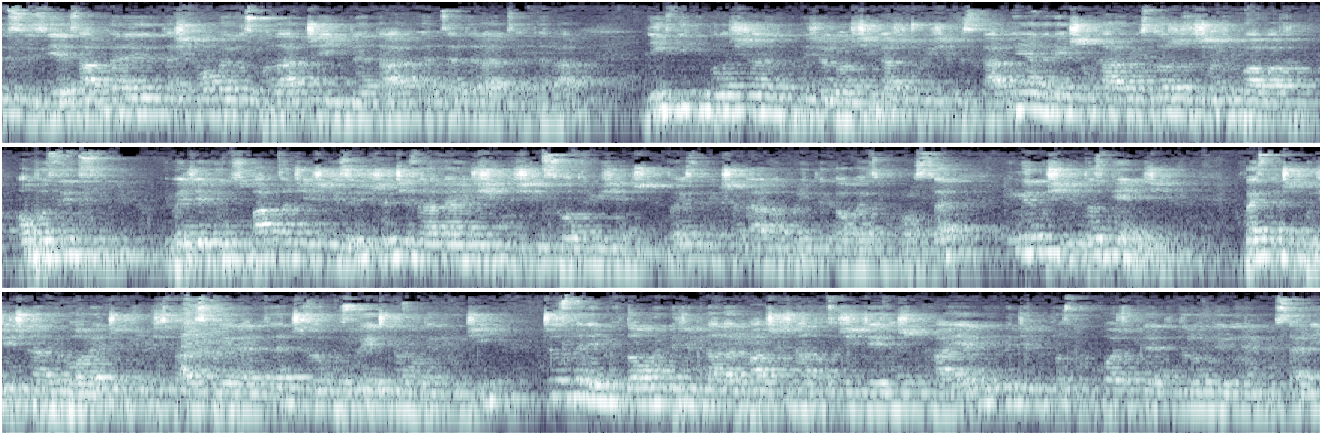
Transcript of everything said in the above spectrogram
decyzje, za afery taśmowe, gospodarcze i inne, tak, etc., etc. Nikt z nich nie ponosi żadnej odpowiedzialności, każdy czuje się bezkarnie, a największą karą jest to, że zasiądzie w ławach opozycji i będzie mieć bardzo ciężkie życie, zarabiając 10 tysięcy złotych miesięcznie. To jest największa kara na politykę obecnie w Polsce i my musimy to zmienić. Kwestia, czy pójdziecie na wybory, czy weźmiecie sprawę swoje ręce, czy zagłosujecie na młodych ludzi, czy zostaniemy w domu i będziemy nadal patrzeć na to, co się dzieje z naszym krajem i będziemy po prostu kupować bilety do Londynu i Brukseli,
